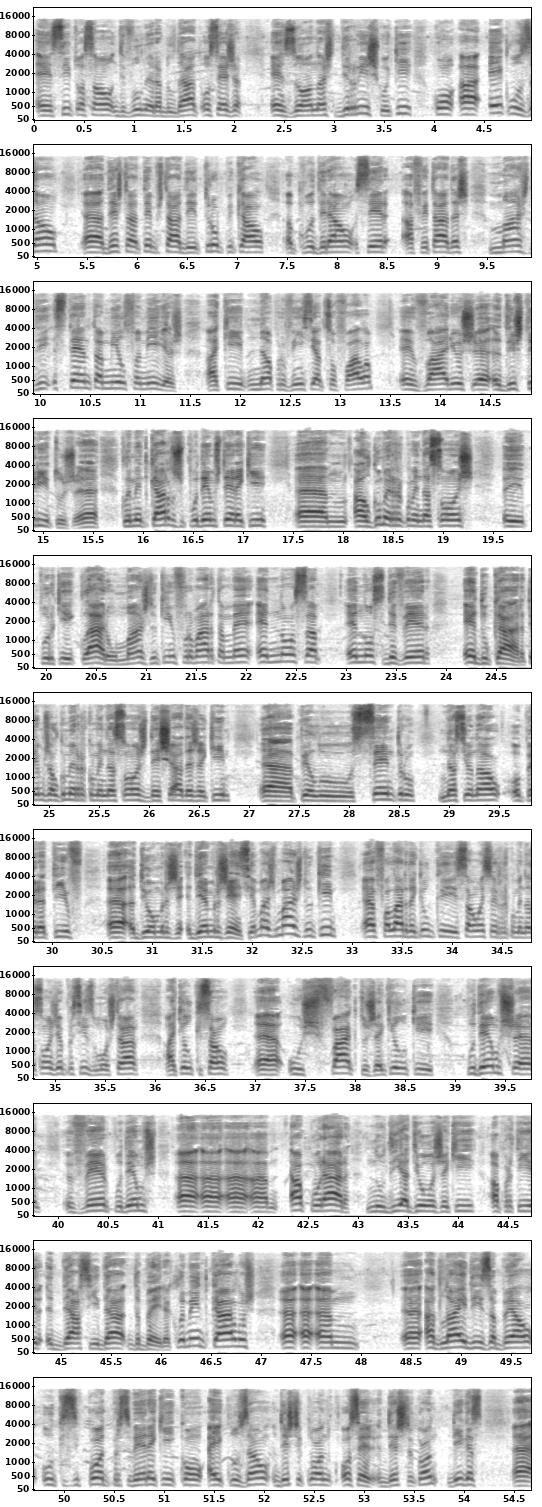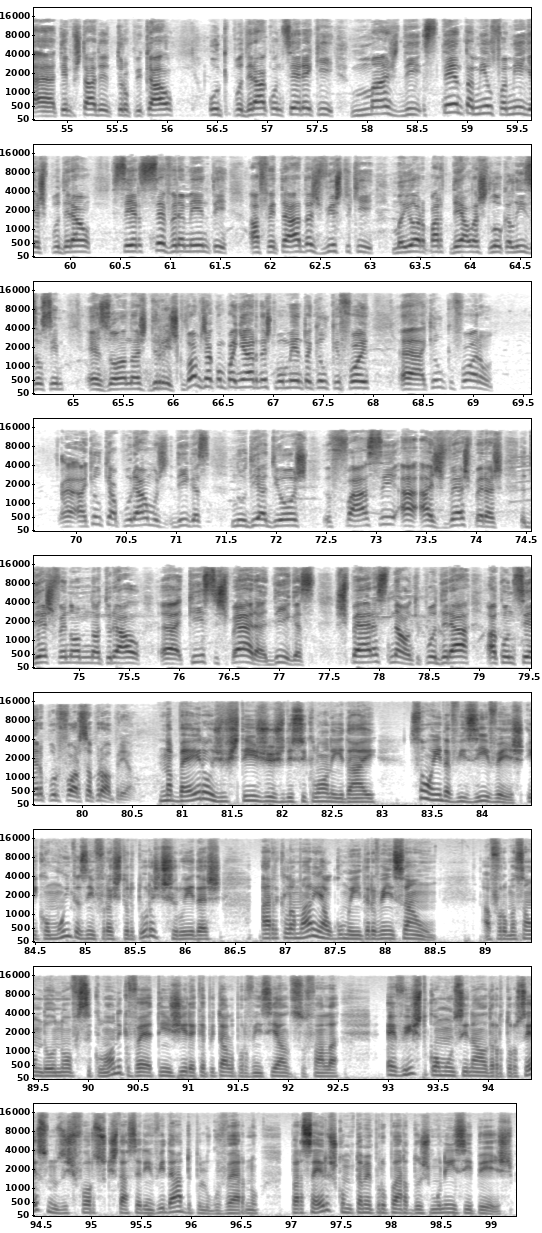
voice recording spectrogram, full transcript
em situação de vulnerabilidade, ou seja, em zonas de risco. Aqui, com a eclosão uh, desta tempestade tropical, poderão ser afetadas mais de 70 mil famílias aqui na província de Sofala, em vários distritos. Eh, Clemente Carlos, podemos ter aqui um, ehm, algumas recomendações, eh, porque, claro, mais do que informar também é, nossa, é nosso dever educar. Temos algumas recomendações deixadas aqui uh, pelo Centro Nacional Operativo uh, de, de, Emergência. Mas mais do que uh, falar daquilo que são essas recomendações, é preciso mostrar aquilo que são os factos, aquilo que podemos ver, podemos apurar no dia de hoje aqui a partir da cidade de Beira. Clemente Carlos. Um, Adelaide e Isabel, o que se pode perceber é que com a eclosão deste ciclone, ou seja, deste ciclone, diga-se, eh, a tempestade tropical, o que poderá acontecer é que mais de 70 mil famílias poderão ser severamente afetadas, visto que a maior parte delas localizam-se em zonas de risco. Vamos acompanhar neste momento aquilo que foi, eh, aquilo que foram aquilo que apuramos, diga-se, no dia de hoje, face às vésperas deste fenómeno natural uh, que se espera, diga-se, espera-se não, que poderá acontecer por força própria. Na beira, os vestígios de ciclone Idai são ainda visíveis e com muitas infraestruturas destruídas a reclamarem alguma intervenção. A formação do novo ciclone que vai atingir a capital provincial de Sofala é visto como um sinal de retrocesso nos esforços que está a ser envidado pelo governo, parceiros como também por parte dos munícipes.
